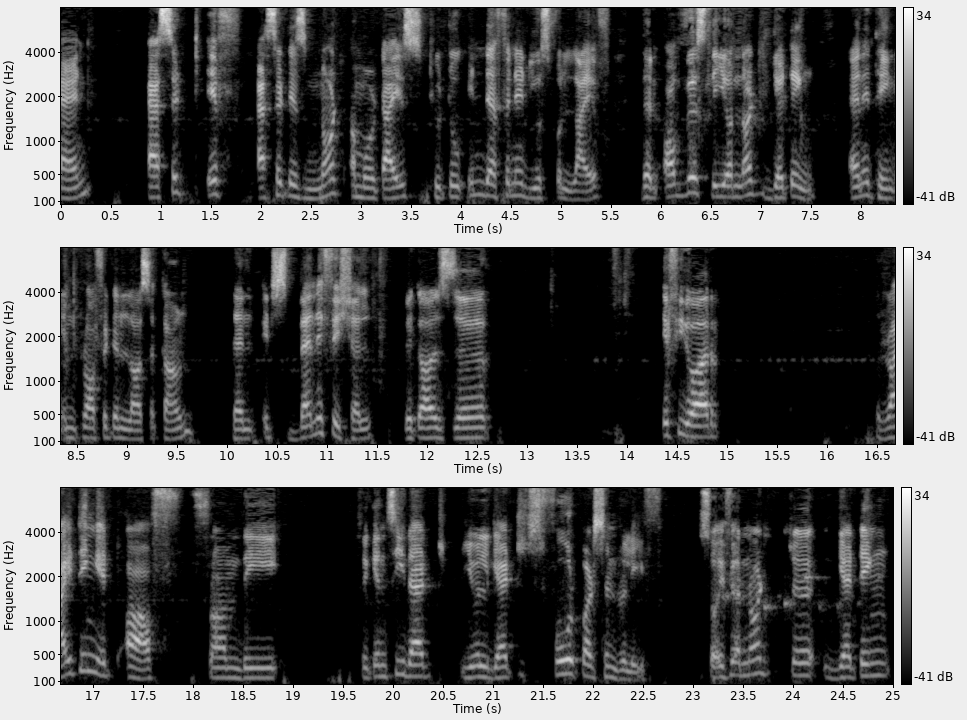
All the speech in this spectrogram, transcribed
And asset, if asset is not amortized due to indefinite useful life, then obviously you're not getting anything in profit and loss account, then it's beneficial because uh, if you are writing it off from the, so you can see that you will get 4% relief. So if you're not uh, getting,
